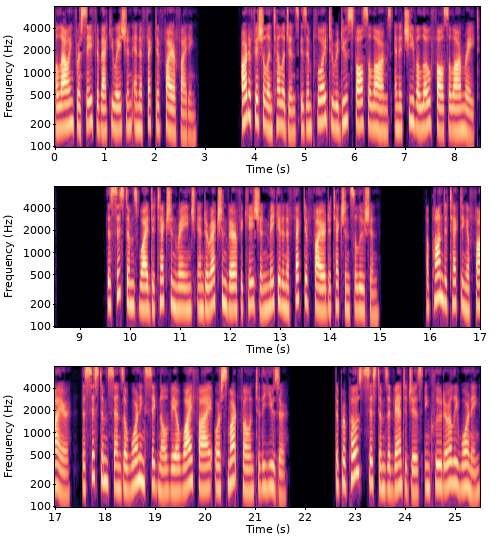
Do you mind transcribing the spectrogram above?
allowing for safe evacuation and effective firefighting. Artificial intelligence is employed to reduce false alarms and achieve a low false alarm rate. The system's wide detection range and direction verification make it an effective fire detection solution. Upon detecting a fire, the system sends a warning signal via Wi-Fi or smartphone to the user. The proposed system's advantages include early warning,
